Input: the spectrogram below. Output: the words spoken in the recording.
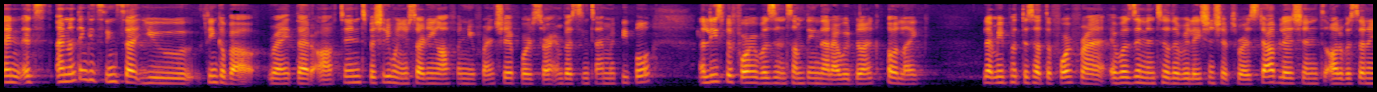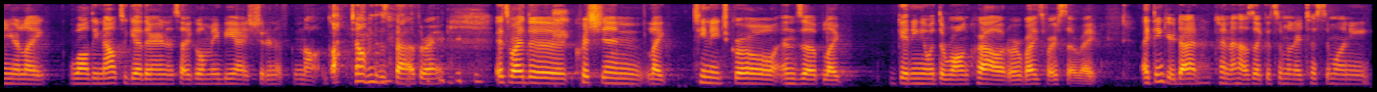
And it's I don't think it's things that you think about, right, that often, especially when you're starting off a new friendship or start investing time with people. At least before it wasn't something that I would be like, oh, like, let me put this at the forefront. It wasn't until the relationships were established and all of a sudden you're like wilding out together and it's like, oh, maybe I shouldn't have not gone down this path, right? it's why the Christian like teenage girl ends up like getting in with the wrong crowd or vice versa, right? I think your dad kind of has like a similar testimony.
